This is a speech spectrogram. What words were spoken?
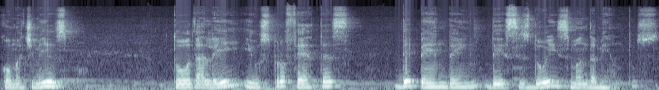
como a ti mesmo. Toda a lei e os profetas dependem desses dois mandamentos.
